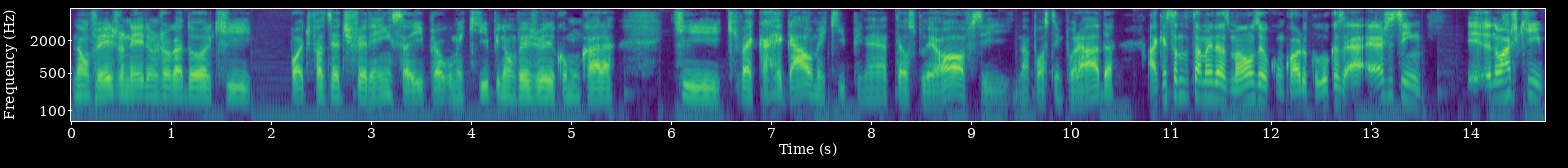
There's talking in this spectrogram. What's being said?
não vejo nele um jogador que pode fazer a diferença aí para alguma equipe. Não vejo ele como um cara que, que vai carregar uma equipe né, até os playoffs e na pós-temporada. A questão do tamanho das mãos, eu concordo com o Lucas. É, eu acho assim, eu não acho que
